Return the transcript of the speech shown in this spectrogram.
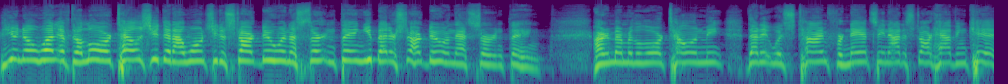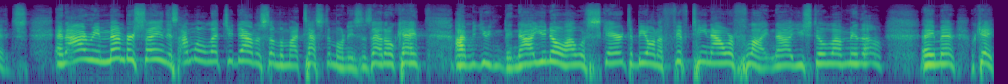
You know what? If the Lord tells you that I want you to start doing a certain thing, you better start doing that certain thing. I remember the Lord telling me that it was time for Nancy and I to start having kids. And I remember saying this. I'm going to let you down to some of my testimonies. Is that okay? You, now you know I was scared to be on a 15 hour flight. Now you still love me though? Amen. Okay,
